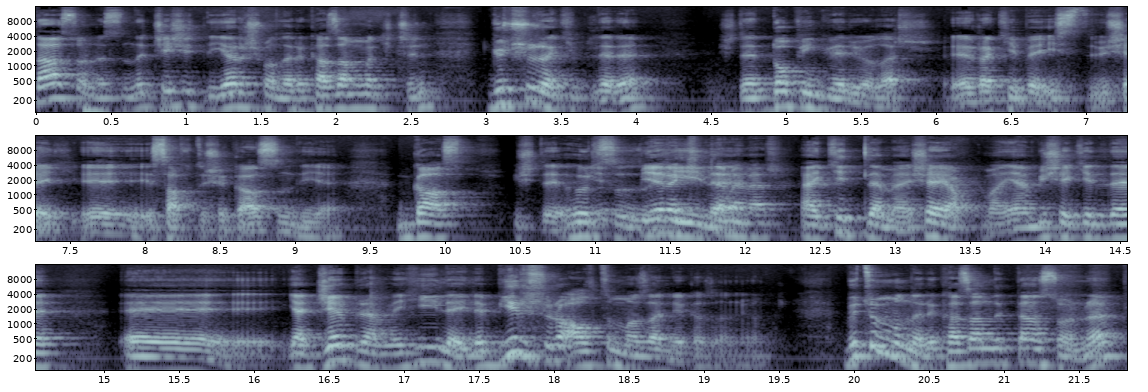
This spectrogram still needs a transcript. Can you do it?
Daha sonrasında çeşitli yarışmaları kazanmak için güçlü rakiplere işte doping veriyorlar. E, rakibe ist- şey e, saf dışı kalsın diye. Gasp, işte hırsız, Bir yere hile, kitlemeler. yani kitleme, şey yapma. Yani bir şekilde e, yani cebren ve hileyle bir sürü altın madalya kazanıyorlar. Bütün bunları kazandıktan sonra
